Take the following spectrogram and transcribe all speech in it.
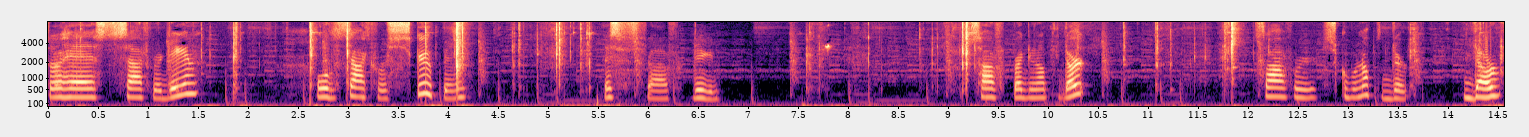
So it has side for digging, well the side for scooping, this is side for digging. Side for breaking up the dirt, side for scooping up the dirt. Dirt.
